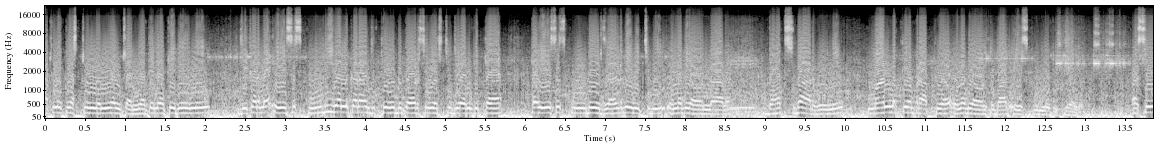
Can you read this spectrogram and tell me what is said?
ਆਪਣੇ ਕਲਸਟਰ ਨੂੰ ਨਵੀਆਂ ਉਚਾਈਆਂ ਤੇ ਲੈ ਕੇ ਗਏ ਨੇ। ਜੇਕਰ ਮੈਂ ਇਸ ਸਕੂਲ ਦੀ ਗੱਲ ਕਰਾਂ, ਜਿੱਥੇ ਉਹ ਬਤੌਰ ਸੀਐਸਟੀ ਜੁਆਇਨ ਕੀਤਾ ਹੈ, ਤਾਂ ਇਸ ਸਕੂਲ ਦੇ ਰਿਜ਼ਲਟ ਦੇ ਵਿੱਚ ਵੀ ਉਹਨਾਂ ਦੇ ਆਉਣ ਨਾਲ ਬਹੁਤ ਸੁਧਾਰ ਹੋਏ ਨੇ। ਮਾਨਮੱਤੀਆਂ ਪ੍ਰਾਪਤੀਆਂ ਉਹਨਾਂ ਦੇ ਆਉਣ ਤੋਂ ਬਾਅਦ ਇਸ ਸਕੂਲ ਨੇ ਕੀਤੀਆਂ ਨੇ। ਅਸੀਂ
